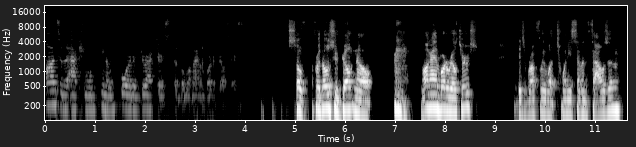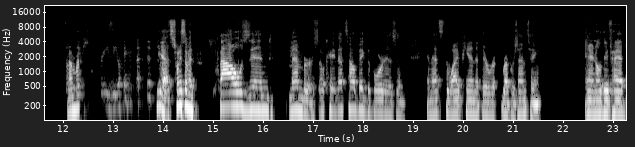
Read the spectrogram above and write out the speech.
onto the actual you know board of directors for the Long Island Board of Realtors. So for those who don't know, Long Island Board of Realtors is roughly what, 27,000 members? Crazy like that. Yeah, it's 27,000 members. Okay, that's how big the board is. And, and that's the YPN that they're re representing. And I know they've had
